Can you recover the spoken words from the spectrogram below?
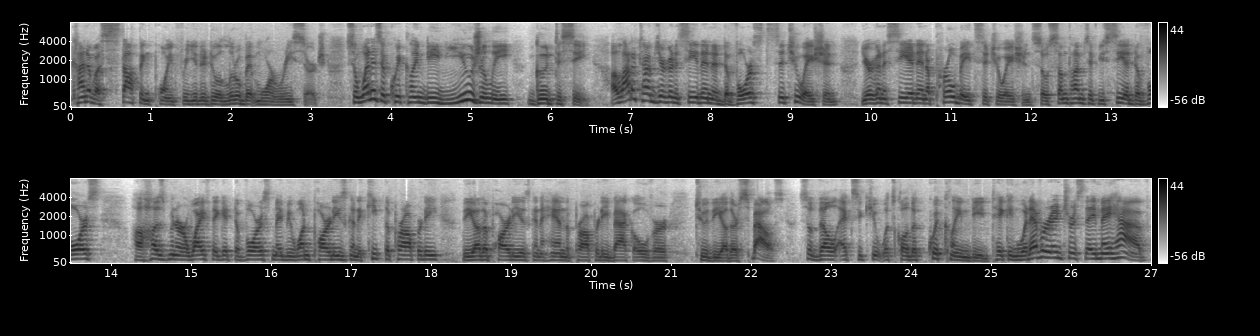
kind of a stopping point for you to do a little bit more research. So when is a quitclaim deed usually good to see? A lot of times you're going to see it in a divorced situation. You're going to see it in a probate situation. So sometimes if you see a divorce, a husband or a wife, they get divorced, maybe one party is going to keep the property, the other party is going to hand the property back over to the other spouse. So they'll execute what's called a quitclaim deed, taking whatever interest they may have,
